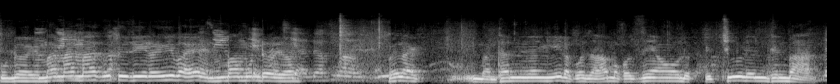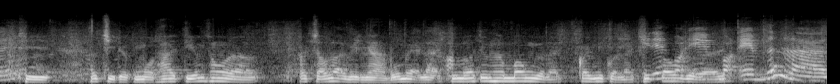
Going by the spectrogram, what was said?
cuộc đời mãi mãi mãi cứ tư duy nó như vậy bao muôn đời rồi. vâng. Với lại bản thân anh nghĩ là cô giáo mà có gieo được cái chữ lên trên bảng Đấy. thì nó chỉ được một hai tiếng xong rồi là các cháu lại về nhà bố mẹ lại cứ nói tiếng hâm mông rồi lại quanh đi quẩn lại nên câu bọn rồi em đấy. bọn em rất là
